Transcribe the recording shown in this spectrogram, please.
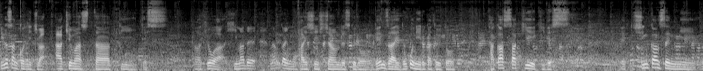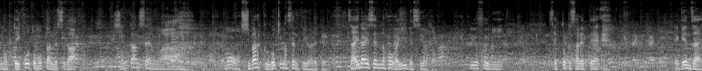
皆さんこんにちは。アキュマスター T です。あ今日は暇で何回も配信しちゃうんですけど現在どこにいるかというと高崎駅です。えっと新幹線に乗っていこうと思ったんですが新幹線はもうしばらく動きませんって言われて在来線の方がいいですよというふうに説得されて現在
